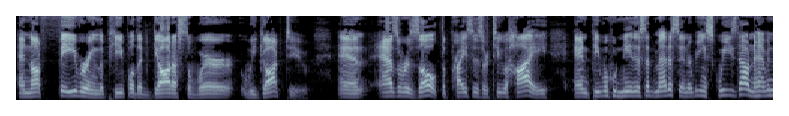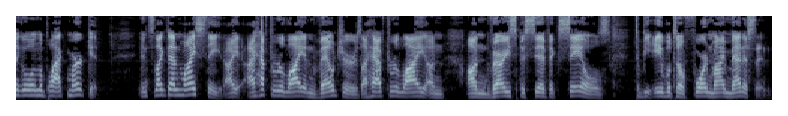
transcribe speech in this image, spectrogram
and not favoring the people that got us to where we got to. And as a result, the prices are too high, and people who need this medicine are being squeezed out and having to go on the black market. It's like that in my state. I, I have to rely on vouchers. I have to rely on, on very specific sales to be able to afford my medicine.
